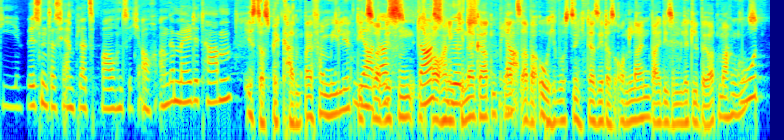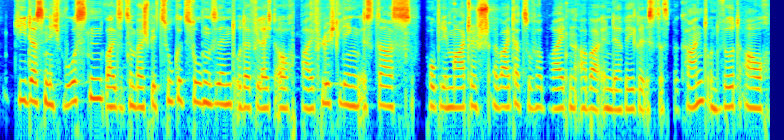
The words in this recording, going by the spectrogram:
die wissen, dass sie einen Platz brauchen, sich auch angemeldet haben. Ist das bekannt bei Familien, die ja, zwar das, wissen, ich brauche einen wird, Kindergartenplatz, ja. aber oh, ich wusste nicht, dass sie das online bei diesem Little Bird machen muss? Gut, die das nicht wussten, weil sie zum Beispiel zugezogen sind oder vielleicht auch bei Flüchtlingen ist das problematisch weiter zu verbreiten, aber in der Regel ist das bekannt und wird auch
